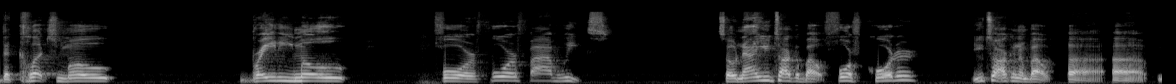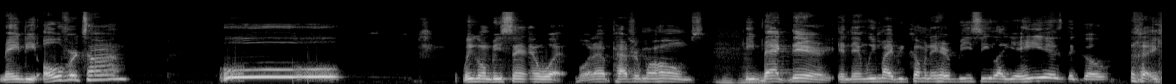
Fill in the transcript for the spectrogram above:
the clutch mode, Brady mode for four or five weeks. So now you talk about fourth quarter, you talking about uh uh maybe overtime. Ooh, we gonna be saying what? Boy, that Patrick Mahomes, he back there, and then we might be coming in here, BC, like, yeah, he is the GOAT. like,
